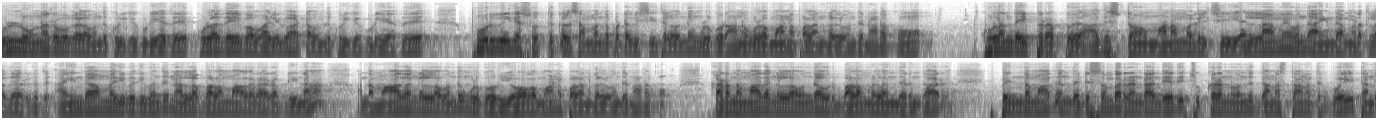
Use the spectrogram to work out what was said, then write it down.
உள் உணர்வுகளை வந்து குறிக்கக்கூடியது குலதெய்வ வழிபாட்டை வந்து குறிக்கக்கூடியது பூர்வீக சொத்துக்கள் சம்பந்தப்பட்ட விஷயத்தில் வந்து உங்களுக்கு ஒரு அனுகூலமான பலன்கள் வந்து நடக்கும். குழந்தை பிறப்பு அதிர்ஷ்டம் மன மகிழ்ச்சி எல்லாமே வந்து ஐந்தாம் இடத்துல தான் இருக்குது. ஐந்தாம் அதிபதி வந்து நல்லா பலமாகிறார் அப்படின்னா அந்த மாதங்களில் வந்து உங்களுக்கு ஒரு யோகமான பலன்கள் வந்து நடக்கும். கடந்த மாதங்களில் வந்து அவர் பலம் இழந்திருந்தார். இப்போ இந்த மாதம் இந்த டிசம்பர் ரெண்டாம் தேதி சுக்கிரன் வந்து தனஸ்தானத்துக்கு போய் தன்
